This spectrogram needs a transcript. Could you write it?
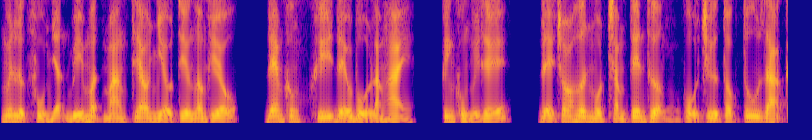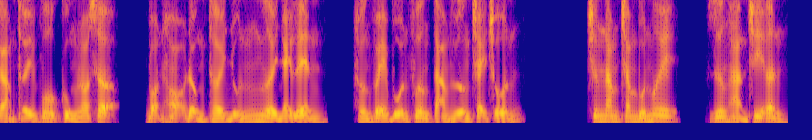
nguyên lực phủ nhận bí mật mang theo nhiều tiếng âm thiếu, đem không khí đều bổ làm hai, kinh khủng như thế, để cho hơn 100 tên thượng cổ chư tộc tu giả cảm thấy vô cùng lo sợ, bọn họ đồng thời nhún người nhảy lên, hướng về bốn phương tám hướng chạy trốn. chương 540, Dương Hàn Tri Ân.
